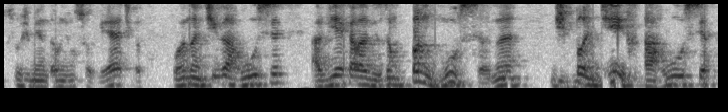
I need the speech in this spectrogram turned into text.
surgimento da União Soviética, quando a antiga Rússia havia aquela visão pan-russa, né, expandir a Rússia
